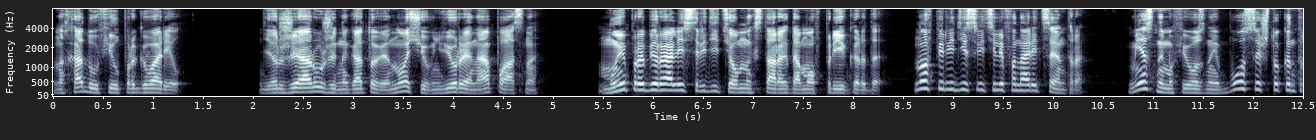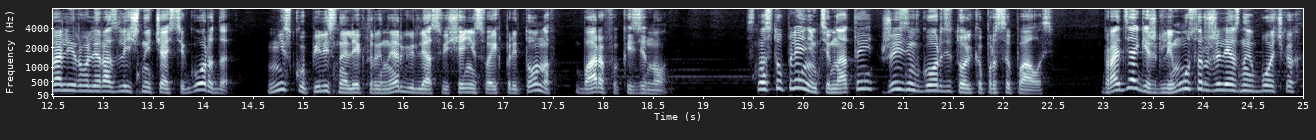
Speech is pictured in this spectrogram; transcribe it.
На ходу Фил проговорил. «Держи оружие наготове, ночью в Ньюрена опасно». Мы пробирались среди темных старых домов пригорода, но впереди светили фонари центра. Местные мафиозные боссы, что контролировали различные части города, не скупились на электроэнергию для освещения своих притонов, баров и казино. С наступлением темноты жизнь в городе только просыпалась. Бродяги жгли мусор в железных бочках,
